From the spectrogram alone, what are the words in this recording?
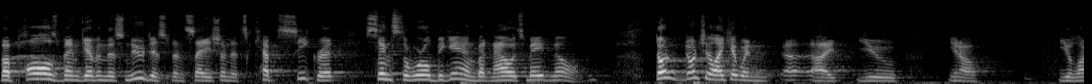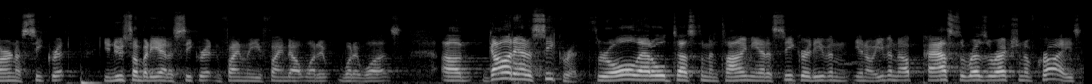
but Paul's been given this new dispensation that's kept secret since the world began, but now it's made known. Don't, don't you like it when uh, uh, you, you know, you learn a secret? You knew somebody had a secret, and finally you find out what it, what it was. Um, God had a secret through all that Old Testament time. He had a secret even, you know, even up past the resurrection of Christ.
